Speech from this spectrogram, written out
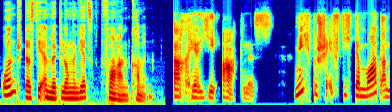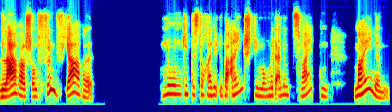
und dass die Ermittlungen jetzt vorankommen. Ach herrje, Agnes. Mich beschäftigt der Mord an Lara schon fünf Jahre. Nun gibt es doch eine Übereinstimmung mit einem zweiten, meinem.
